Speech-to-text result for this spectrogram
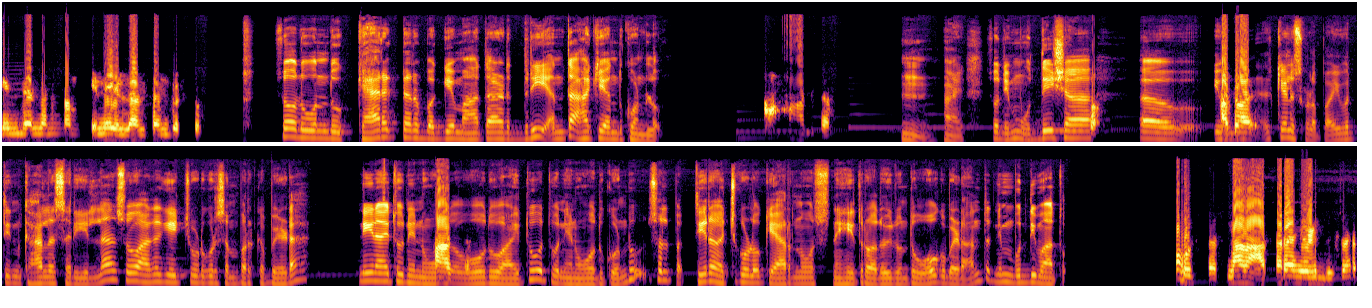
ಹಿಂದೆ ನನ್ ನಂಬಿಕೆನೇ ಇಲ್ಲ ಅಂತ ಅಂದ್ಬಿಟ್ಟು ಸೊ ಅದು ಒಂದು ಕ್ಯಾರೆಕ್ಟರ್ ಬಗ್ಗೆ ಮಾತಾಡಿದ್ರಿ ಅಂತ ಆಕೆ ಅಂದ್ಕೊಂಡ್ಲು. ಸರ್ ಹ್ಮ್ ಹಾಯ್ ಸೊ ನಿಮ್ಮ ಉದ್ದೇಶ ಆ, ಇವ್- ಕೇಳಿಸ್ಕೊಳಪ್ಪ. ಇವತ್ತಿನ ಕಾಲ ಸರಿ ಇಲ್ಲ ಸೊ ಹಾಗಾಗಿ ಹೆಚ್ಚು ಹುಡುಗರ ಸಂಪರ್ಕ ಬೇಡ. ನೀನಾಯ್ತು ನೀನು ಹಾ, ಓದು- ಓದು ಆಯ್ತು ಅಥವಾ ನೀನು ಓದ್ಕೊಂಡು ಸ್ವಲ್ಪ ತೀರಾ ಹಚ್ಕೊಳ್ಳೋಕೆ ಯಾರನ್ನೋ ಸ್ನೇಹಿತರು ಅದು ಇದು ಅಂತ ಹೋಗಬೇಡ ಅಂತ ನಿಮ್ಮ ಬುದ್ಧಿ ಮಾತು. ಹೌದು ಸರ್ ನಾನು ಆ ತರ ಹೇಳಿದ್ದು ಸರ್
